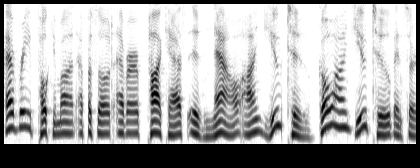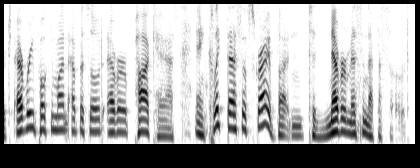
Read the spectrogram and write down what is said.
Every Pokemon episode ever podcast is now on YouTube. Go on YouTube and search every Pokemon episode ever podcast and click that subscribe button to never miss an episode.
